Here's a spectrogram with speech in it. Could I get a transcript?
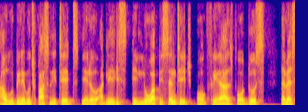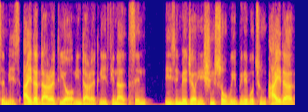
and we've been able to facilitate, you know, at least a lower percentage of finance for those MSMEs, either directly or indirectly. Financing is a major issue, so we've been able to either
